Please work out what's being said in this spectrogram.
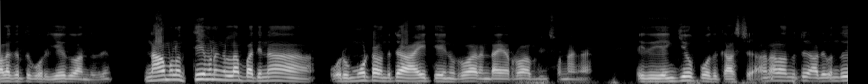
வளர்க்கறதுக்கு ஒரு ஏதுவாக இருந்தது. நாமளும் தீவனங்கள்லாம் பார்த்தீங்கன்னா ஒரு மூட்டை வந்துட்டு ஆயிரத்தி ஐநூறுரூவா ரெண்டாயிரரூவா அப்படின்னு சொன்னாங்க. இது எங்கேயோ போகுது காஸ்ட்டு. அதனால் வந்துட்டு அது வந்து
